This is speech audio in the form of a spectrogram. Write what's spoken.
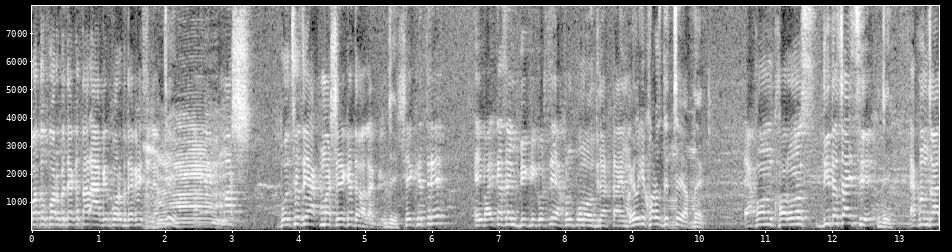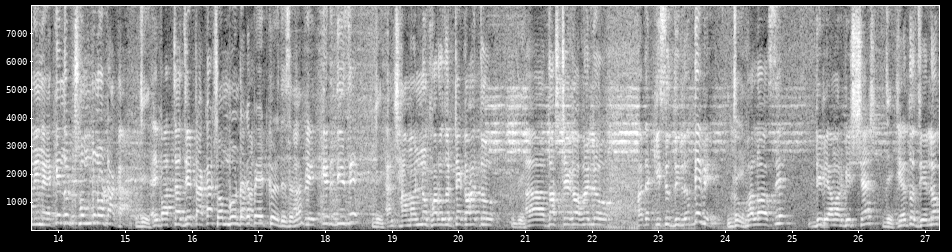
গত পর্বে দেখে তার আগের পর্বে দেখাইছিলাম। মানে এক মাস বলছে যে এক মাস রেখে দেওয়া লাগবে জি। সেক্ষেত্রে এই বাইক কাছে আমি বিক্রি করছি এখন পনেরো দিনের টাইম এগুলো কি খরচ দিচ্ছে আপনাকে এখন খরচ দিতে চাইছে। এখন জানি না কিন্তু সম্পূর্ণ টাকা। এই বাচ্চা যে টাকা সম্পূর্ণ টাকা paid করে দিয়েছে না? পেড করে দিয়েছে। আর সামান্য খরচের টাকা হয়তো দশ টাকা হইল হয়তো কিছু দিল দেবে। ভালো আছে দিবে আমার বিশ্বাস। যেহেতু যে লোক।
